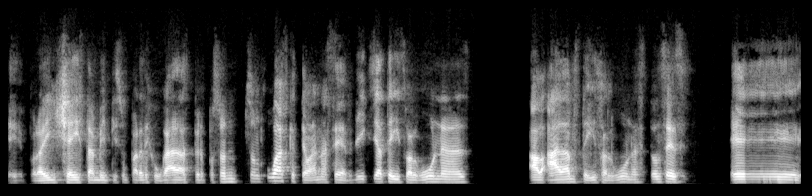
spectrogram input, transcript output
eh, por ahí Chase también te hizo un par de jugadas, pero pues son, son jugadas que te van a hacer. Dix ya te hizo algunas, Adams te hizo algunas. Entonces, eh,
